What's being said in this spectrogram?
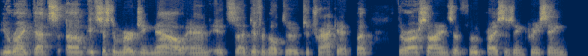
you're right. That's um, it's just emerging now, and it's uh, difficult to to track it. But there are signs of food prices increasing.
